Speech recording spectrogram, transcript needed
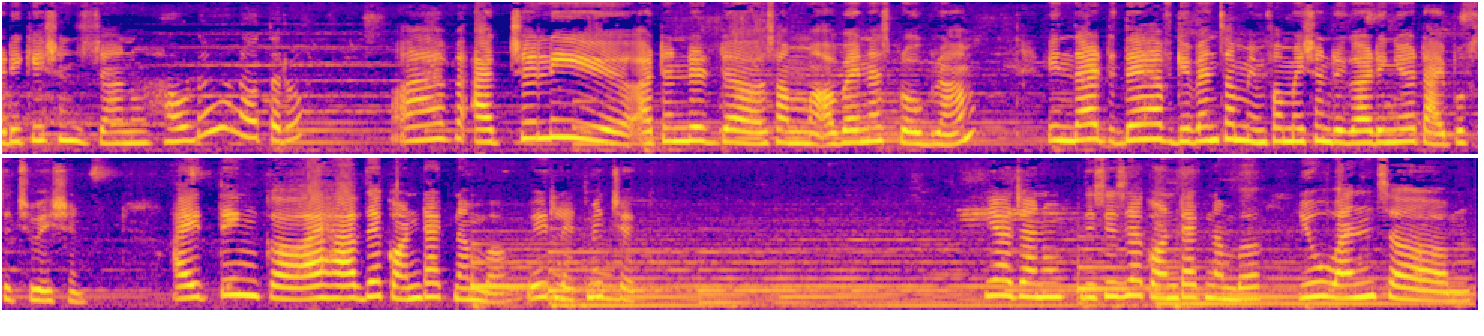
medications Janu. How do you know Taru? I have actually attended uh, some awareness program in that, they have given some information regarding your type of situation. I think uh, I have their contact number. Wait, let me check. Yeah, Janu, this is their contact number. You once um,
